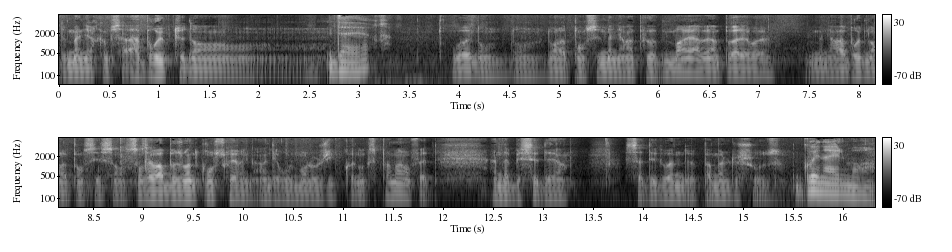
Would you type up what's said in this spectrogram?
de manière comme ça, abrupte dans. der, Ouais, dans, dans, dans la pensée de manière un peu. Ouais, un peu. Ouais, de manière abrupte dans la pensée sans, sans avoir besoin de construire une- un déroulement logique, quoi. Donc c'est pas mal en fait. Un abécédaire. Ça dédouane de pas mal de choses. Gwenaël Morin.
